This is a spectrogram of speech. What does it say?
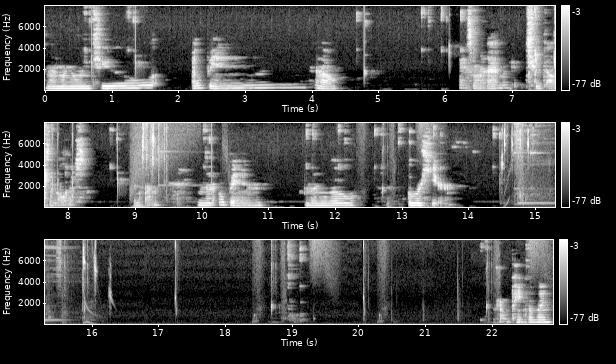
And then we're going to open. Oh, I just want to add like two thousand dollars. Confirm. and then open. And then we'll go over here. I'll paint something.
